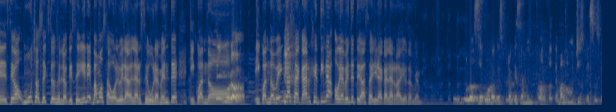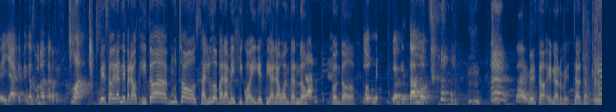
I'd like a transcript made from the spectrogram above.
deseo muchos éxitos en lo que se viene. Vamos a volver a hablar seguramente. Y cuando, Seguro. y cuando vengas acá a Argentina, obviamente te vas a venir acá a la radio también. Seguro, seguro, que espero que sea muy pronto. Te mando muchos besos, Bella, que tengas buena tarde. ¡Mua! Beso grande para vos. Y toda, mucho saludo para México ahí que sigan aguantando con todo. Todo México, aquí estamos. Beso enorme. Chao, chao. ¿Qué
